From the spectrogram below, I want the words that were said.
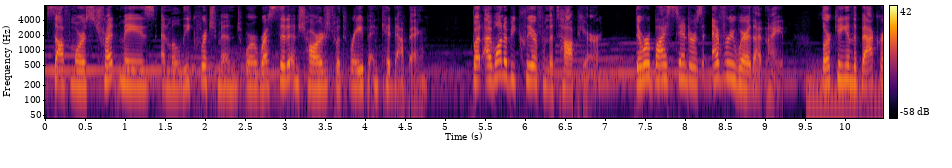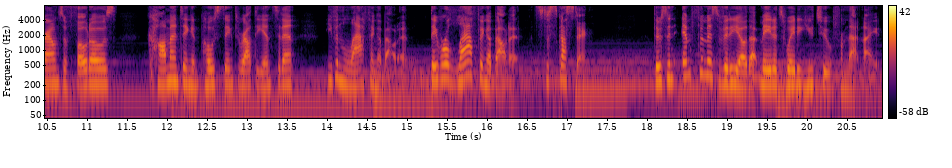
sophomores Trent Mays and Malik Richmond were arrested and charged with rape and kidnapping. But I want to be clear from the top here. There were bystanders everywhere that night, lurking in the backgrounds of photos, commenting and posting throughout the incident even laughing about it. They were laughing about it. It's disgusting. There's an infamous video that made its way to YouTube from that night.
